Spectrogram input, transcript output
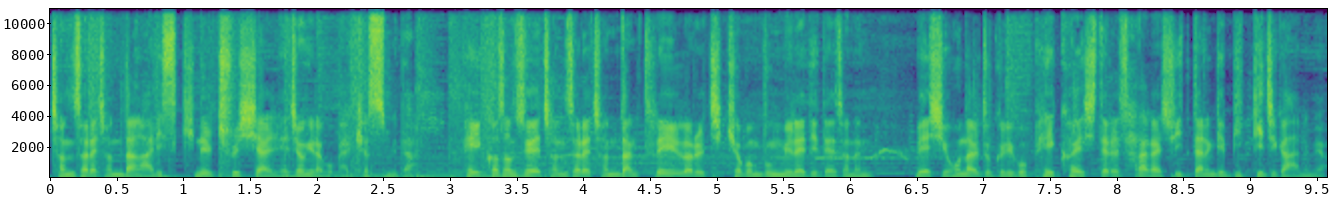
전설의 전당 아리 스킨을 출시할 예정이라고 밝혔습니다. 페이커 선수의 전설의 전당 트레일러를 지켜본 북미 레딧에서는 메시 호날두 그리고 페이커의 시대를 살아갈 수 있다는 게 믿기지가 않으며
